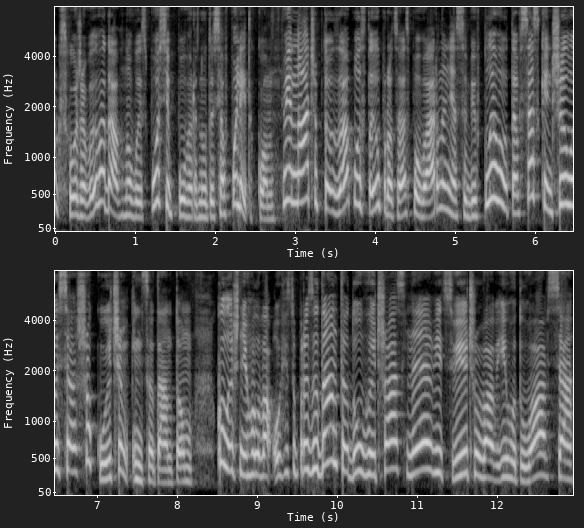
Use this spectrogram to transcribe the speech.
Єрмак, схоже, вигадав новий спосіб повернутися в політику. Він, начебто, запустив процес повернення собі впливу, та все скінчилося шокуючим інцидентом. Колишній голова офісу президента довгий час не відсвічував і готувався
